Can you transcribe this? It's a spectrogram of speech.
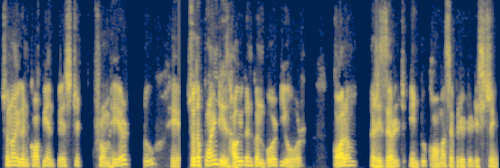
So now you can copy and paste it from here to here. So the point is how you can convert your column result into comma separated string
